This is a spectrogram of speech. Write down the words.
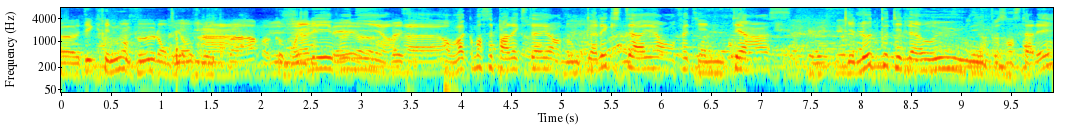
Euh, Décris-nous un peu l'ambiance de ce bar, comment il J'allais euh, venir. Euh, on va commencer par l'extérieur. Donc à l'extérieur, en fait, il y a une terrasse qui est de l'autre côté de la rue où on peut s'installer.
